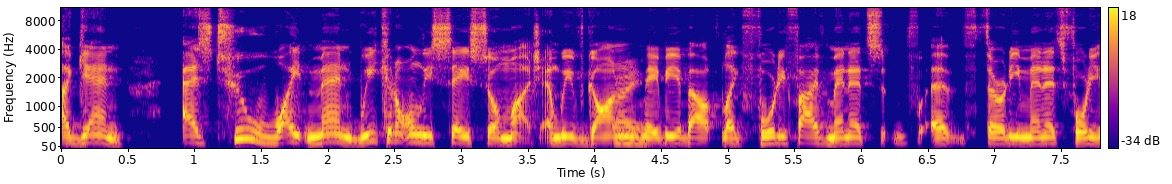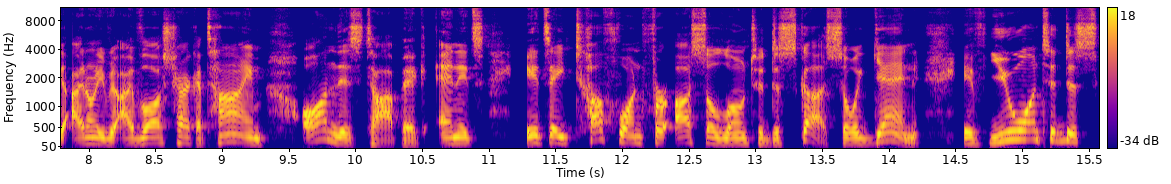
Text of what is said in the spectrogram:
again, as two white men, we can only say so much. And we've gone Right. maybe about like 45 minutes, uh, 30 minutes, 40. I don't even, I've lost track of time on this topic. And it's, it's a tough one for us alone to discuss. So again, if you want to dis-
